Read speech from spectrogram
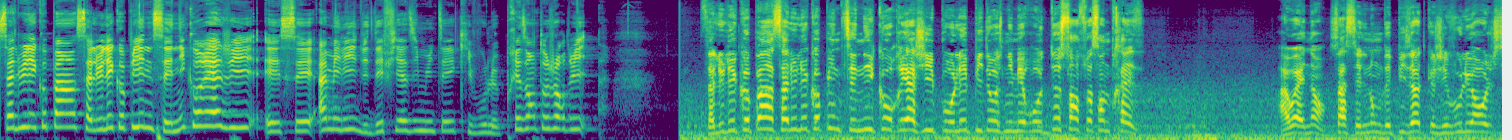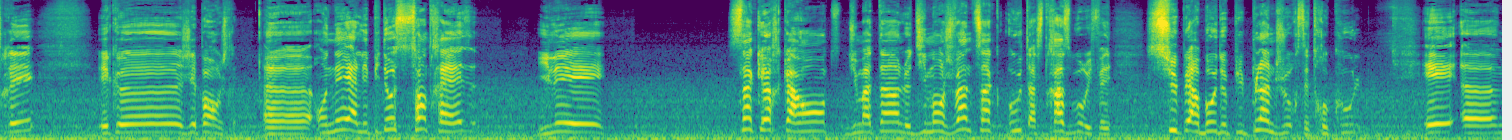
Salut les copains, salut les copines, c'est Nico Réagi et c'est Amélie du défi Azimuté qui vous le présente aujourd'hui. Salut les copains, salut les copines, c'est Nico Réagi pour l'épidose numéro 273. Ah ouais, non, ça c'est le nombre d'épisodes que j'ai voulu enregistrer et que j'ai pas enregistré. Euh, on est à l'épidose 113. Il est 5h40 du matin le dimanche 25 août à Strasbourg. Il fait super beau depuis plein de jours, c'est trop cool. Et euh,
